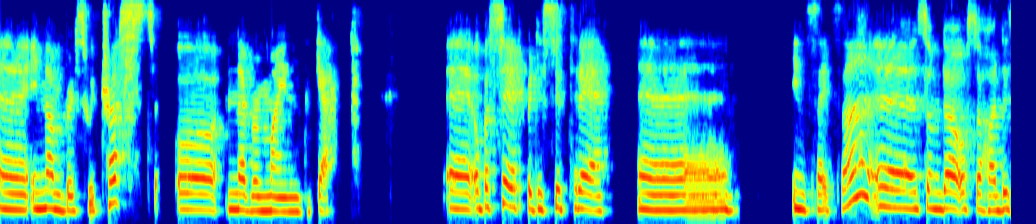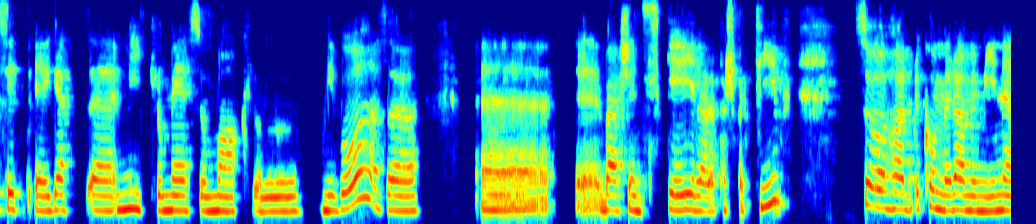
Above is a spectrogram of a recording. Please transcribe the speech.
uh, In Numbers We Trust og Never Mind the Gap. Uh, og basert på disse tre insightsa, som da også hadde sitt eget mikro-, meso- og makronivå, altså hver sin scale eller perspektiv, så kommer jeg da med mine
